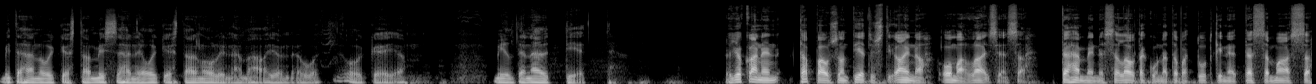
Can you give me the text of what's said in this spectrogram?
mitä hän oikeastaan, missä hän oikeastaan oli nämä ajoneuvot oikein ja miltä näytti. Että. No jokainen tapaus on tietysti aina omanlaisensa. Tähän mennessä lautakunnat ovat tutkineet tässä maassa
